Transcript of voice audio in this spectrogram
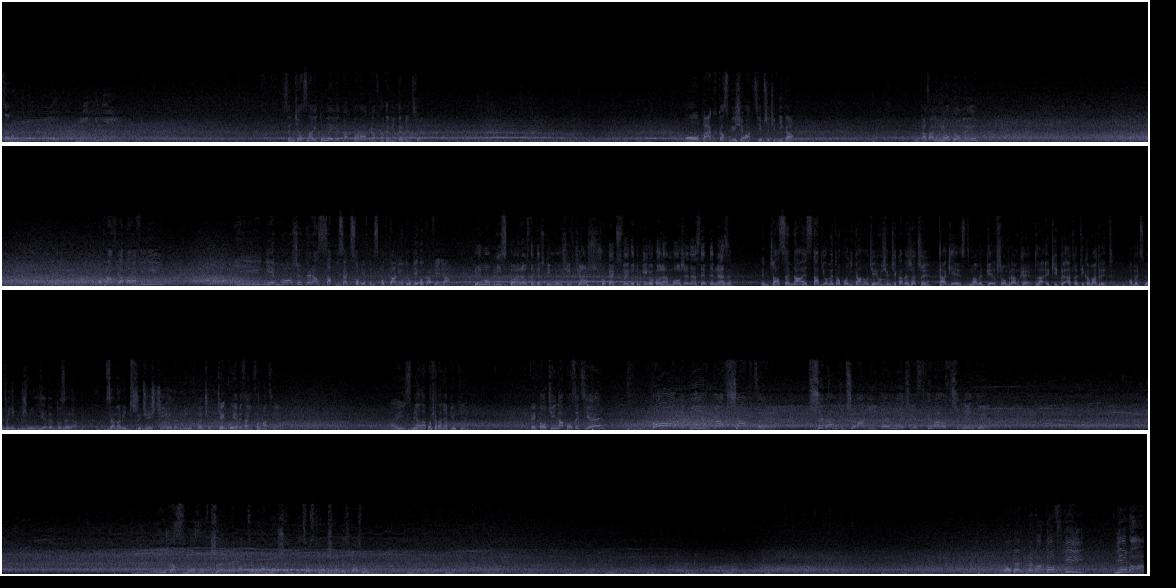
2-0. Sędzia znajduje jednak paragraf na tę interwencję. O, tak kasuje się akcję przeciwnika. Piłka za linię obrony. Okazja dla. Może teraz zapisać sobie w tym spotkaniu drugiego trafienia. Było blisko, ale ostatecznie musi wciąż szukać swojego drugiego gola. Może następnym razem. Tymczasem na Estadio Metropolitano dzieją się ciekawe rzeczy. Tak jest, mamy pierwszą bramkę dla ekipy Atletico Madryt. Obecny wynik brzmi 1 do 0. Za nami 31 minut meczu. Dziękujemy za informację. No i zmiana posiadania piłki. Wychodzi na pozycję. Gol! Piłka w siatce! Trzy bramki przewagi. Ten mecz jest chyba rozstrzygnięty. Piłka znowu w grze. Barcelona może nieco zdjąć nogę z gazu. Robert Lewandowski! Nie ma!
